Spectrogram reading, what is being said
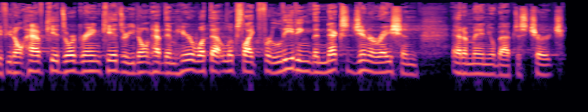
If you don't have kids or grandkids or you don't have them here, what that looks like for leading the next generation at Emmanuel Baptist Church.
